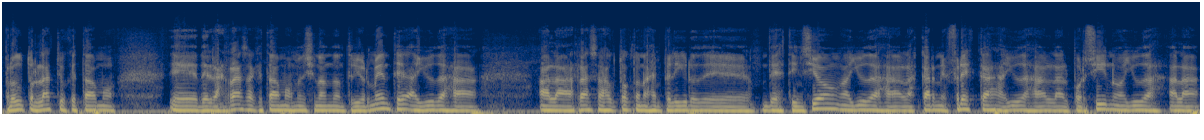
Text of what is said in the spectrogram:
productos lácteos que estábamos, eh, de las razas que estábamos mencionando anteriormente, ayudas a a las razas autóctonas en peligro de, de, extinción, ayudas a las carnes frescas, ayudas al, al porcino, ayudas a la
